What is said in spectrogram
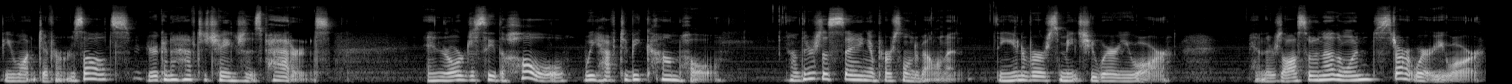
If you want different results, you're going to have to change those patterns. And in order to see the whole, we have to become whole. Now, there's a saying in personal development the universe meets you where you are. And there's also another one start where you are.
